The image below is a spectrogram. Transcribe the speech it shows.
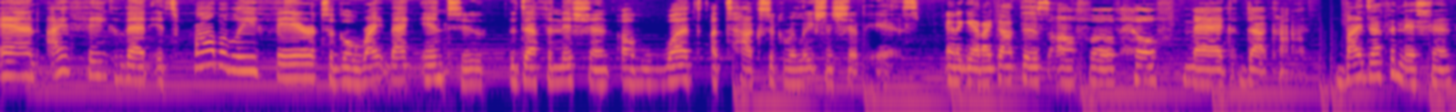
and I think that it's probably fair to go right back into the definition of what a toxic relationship is. And again, I got this off of healthmag.com. By definition,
